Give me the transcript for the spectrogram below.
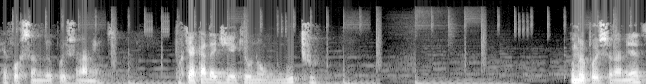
reforçando meu posicionamento. Porque a cada dia que eu não nutro o meu posicionamento,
